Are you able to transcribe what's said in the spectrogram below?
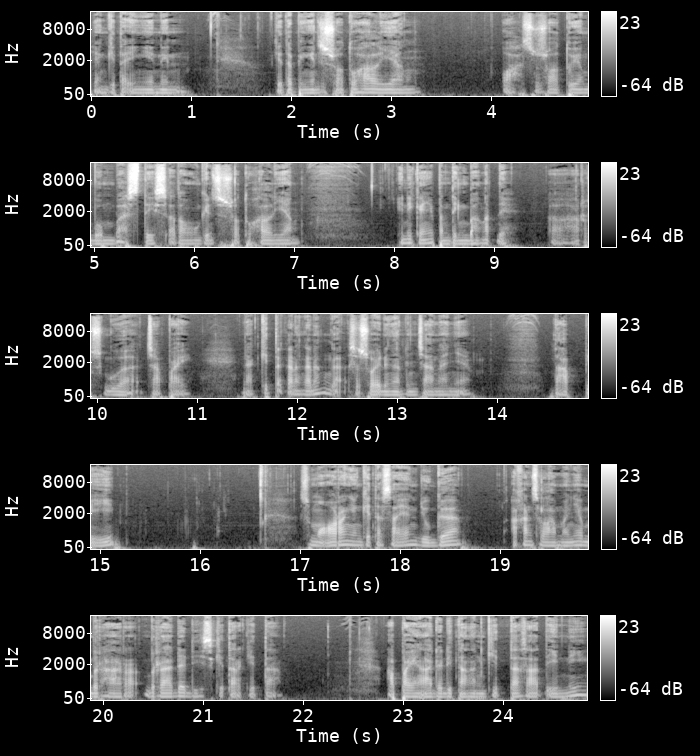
yang kita inginin. Kita pingin sesuatu hal yang wah, sesuatu yang bombastis atau mungkin sesuatu hal yang ini kayaknya penting banget deh uh, harus gue capai. Nah kita kadang-kadang nggak sesuai dengan rencananya. Tapi semua orang yang kita sayang juga akan selamanya berharap berada di sekitar kita. Apa yang ada di tangan kita saat ini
